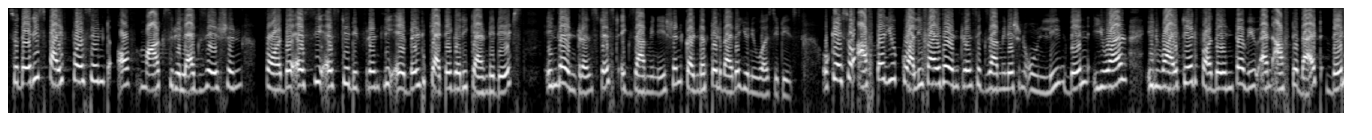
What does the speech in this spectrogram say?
So there is 5% of marks relaxation for the SC ST differently abled category candidates in the entrance test examination conducted by the universities. Okay so after you qualify the entrance examination only then you are invited for the interview and after that then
